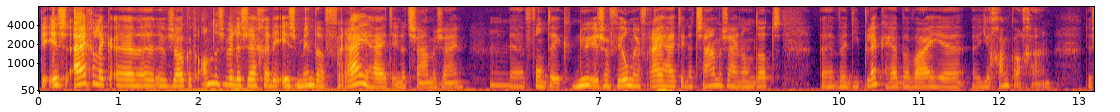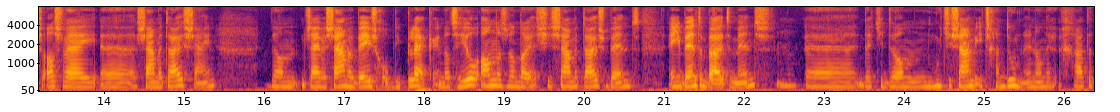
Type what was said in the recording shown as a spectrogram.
er is eigenlijk, eh, zou ik het anders willen zeggen, er is minder vrijheid in het samen zijn. Mm. eh, vond ik. Nu is er veel meer vrijheid in het samen zijn, omdat eh, we die plek hebben waar je eh, je gang kan gaan. Dus als wij eh, samen thuis zijn, dan zijn we samen bezig op die plek. En dat is heel anders dan als je samen thuis bent en je bent een buitenmens. Mm. eh, dat je dan moet je samen iets gaan doen. En dan gaat het.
